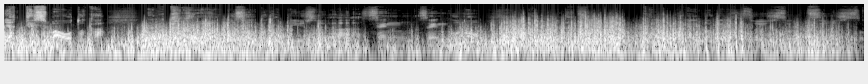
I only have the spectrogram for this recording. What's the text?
うやってしまおうとかなんか革命を起こそうとかっていう人が戦戦後の子供たちから生まれるわけです。そういう思想が強い思想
